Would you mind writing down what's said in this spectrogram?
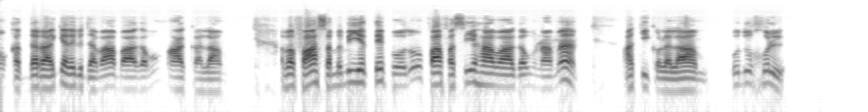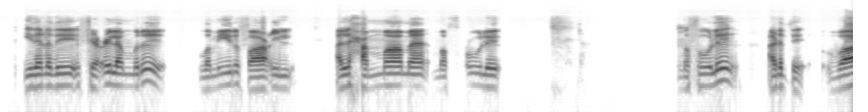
முக்கத்தராக்கி அதுக்கு ஜவாபாகவும் ஆக்கலாம். அப்ப ஃபா சபபியத்தை போதும். ஃபா ஃபசீஹாவாகவும் நாம ஆக்கி கொள்ளலாம். புதுகுல் இது என்னது ஃபிஇல் அம்ரு வமீர் ஃபாயில் அல் ஹம்மாம மஃபூலு மஃபூலு அடுத்து வா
